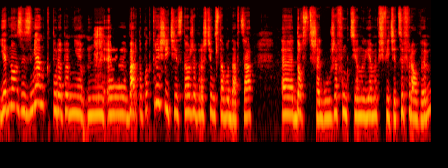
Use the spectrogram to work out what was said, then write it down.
Jedną ze zmian, które pewnie warto podkreślić, jest to, że wreszcie ustawodawca dostrzegł, że funkcjonujemy w świecie cyfrowym.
